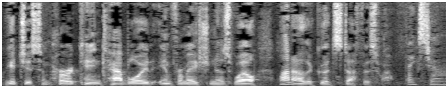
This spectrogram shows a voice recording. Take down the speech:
We'll get you some hurricane tabloid information as well. A lot of other good stuff as well. Thanks, John.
